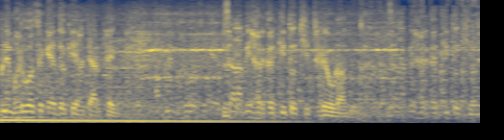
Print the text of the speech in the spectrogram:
अपने भड़ुआ से कह दो कि हथियार फेंक। जरा भी हरकत की तो चिथड़े उड़ा दूँगा।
